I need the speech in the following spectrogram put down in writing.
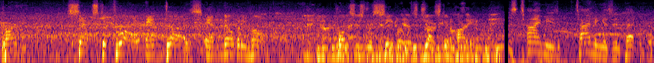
Carden sets to throw and does, and nobody home. Closest receiver was Justin Hardy. His timing is, timing is impeccable.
